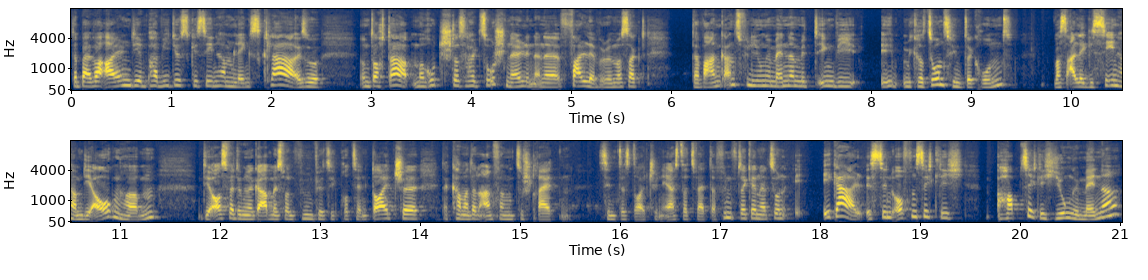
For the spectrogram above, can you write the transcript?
Dabei war allen, die ein paar Videos gesehen haben, längst klar. Also, und auch da, man rutscht das halt so schnell in eine Falle, weil wenn man sagt, da waren ganz viele junge Männer mit irgendwie Migrationshintergrund, was alle gesehen haben, die Augen haben. Die Auswertungen ergaben, es waren 45 Prozent Deutsche, da kann man dann anfangen zu streiten. Sind das Deutsche in erster, zweiter, fünfter Generation? E egal, es sind offensichtlich hauptsächlich junge Männer,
